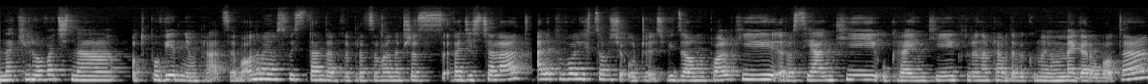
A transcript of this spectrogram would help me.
nakierować na odpowiednią pracę, bo one mają swój standard wypracowany przez 20 lat, ale powoli chcą się uczyć. Widzą Polki, Rosjanki, Ukrainki, które naprawdę wykonują mega robotę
